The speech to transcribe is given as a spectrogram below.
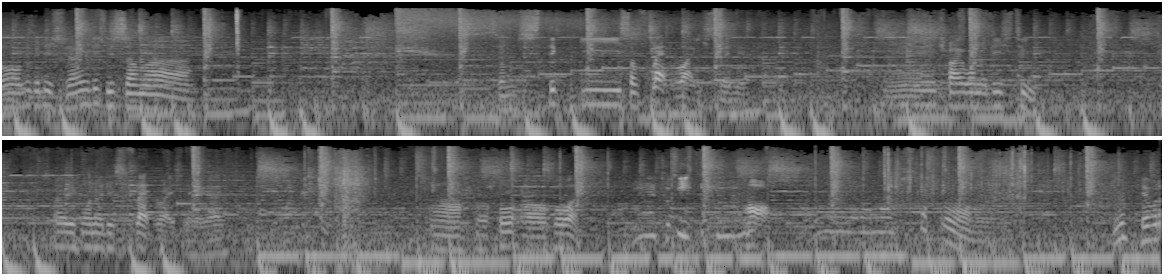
Oh, look at this, guys. This is some uh, some sticky, some flat rice right here. And try one of these too. Try one of these flat rice right here, guys. Ah, oh, for, oh, for what? To eat. Oh. Oh. Hmm, here what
